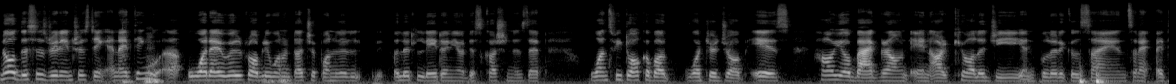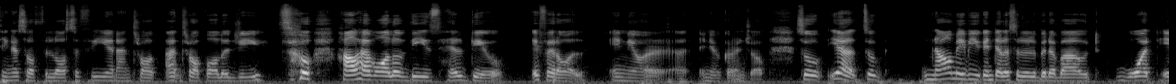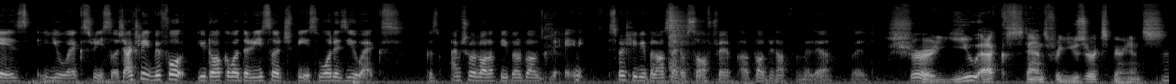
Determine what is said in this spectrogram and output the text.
No, this is really interesting, and I think uh, what I will probably want to touch upon a little, a little later in your discussion is that once we talk about what your job is, how your background in archaeology and political science, and I, I think I saw philosophy and anthrop- anthropology. So, how have all of these helped you, if at all, in your uh, in your current job? So, yeah. So now maybe you can tell us a little bit about what is UX research. Actually, before you talk about the research piece, what is UX? Because I'm sure a lot of people probably, especially people outside of software, are probably not familiar with. Sure. UX stands for user experience.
